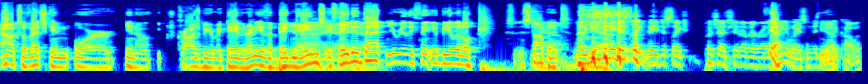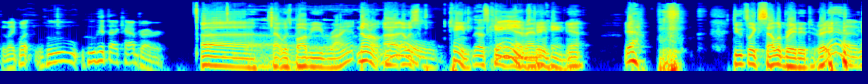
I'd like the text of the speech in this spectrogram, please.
Alex Ovechkin or you know Crosby or McDavid or any of the big Yeah, names, if yeah, they did that, you really think it'd be a little stop Yeah. it? Well, usually they just like they just like push that shit under the rug Yeah. anyways when they do Yeah. get caught with it. Like what? Who who hit that cab driver? Uh, that was Bobby Ryan. No, no, uh, that was Kane. that was Kane. Kane. Yeah, That was Evander Kane. Kane. Yeah, yeah. Dude's like celebrated, right? Yeah, and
